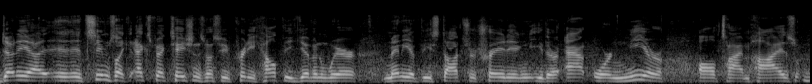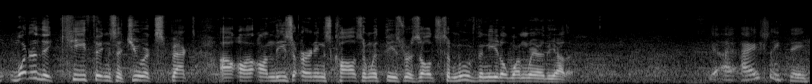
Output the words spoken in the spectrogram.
Denny, uh, it seems like expectations must be pretty healthy given where many of these stocks are trading either at or near all-time highs. What are the key things that you expect uh, on these earnings calls and with these results to move the needle one way or the other? Yeah, I actually think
